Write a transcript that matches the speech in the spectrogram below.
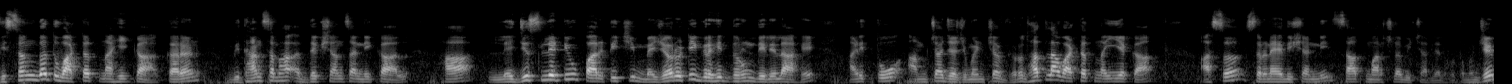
विसंगत वाटत नाही का? कारण विधानसभा अध्यक्षांचा निकाल हा लेजिस्लेटिव्ह पार्टीची मेजॉरिटी गृहीत धरून दिलेला आहे आणि तो आमच्या जजमेंटच्या विरोधातला वाटत नाही आहे का? असं सरन्यायाधीशांनी सात मार्चला विचारलेलं होतं. म्हणजे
